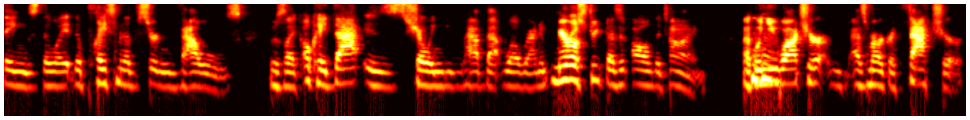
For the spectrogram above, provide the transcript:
things, the way the placement of certain vowels. It was like, okay, that is showing you have that well rounded. Meryl Streep does it all the time. Like mm-hmm. when you mm-hmm. watch her as Margaret Thatcher,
